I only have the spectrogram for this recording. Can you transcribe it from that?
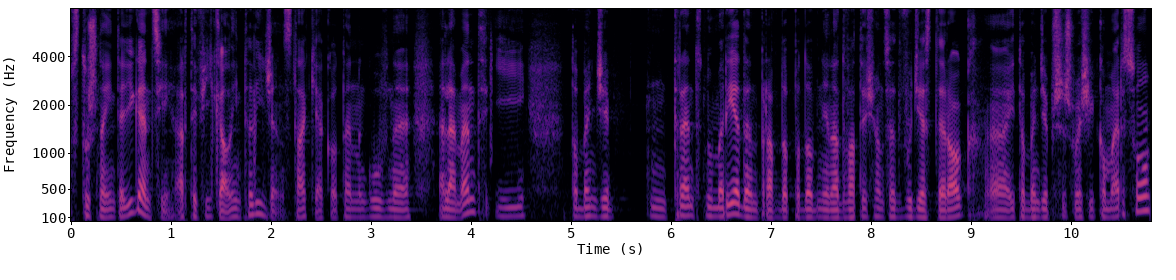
sztucznej inteligencji, artificial intelligence, tak? Jako ten główny element i to będzie mm, trend numer jeden prawdopodobnie na 2020 rok e, i to będzie przyszłość e-commerce'u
